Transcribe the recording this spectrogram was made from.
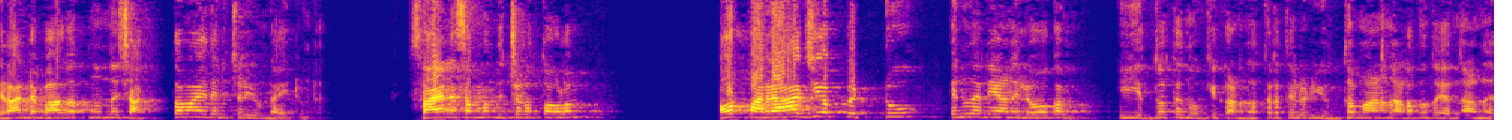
ഇറാന്റെ ഭാഗത്തു നിന്ന് ശക്തമായ തിരിച്ചടി ഉണ്ടായിട്ടുണ്ട്. ഇസ്രായേലിനെ സംബന്ധിച്ചിടത്തോളം അവർ പരാജയപ്പെട്ടു എന്ന് തന്നെയാണ് ലോകം ഈ യുദ്ധത്തെ നോക്കിക്കാണുന്നത്. അത്തരത്തിലൊരു യുദ്ധമാണ് നടന്നത് എന്നാണ്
